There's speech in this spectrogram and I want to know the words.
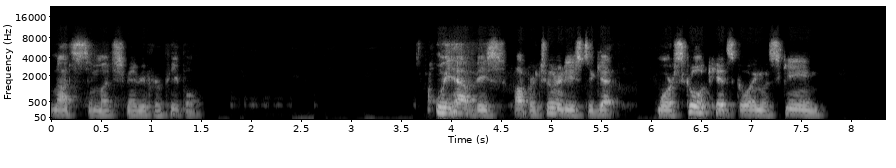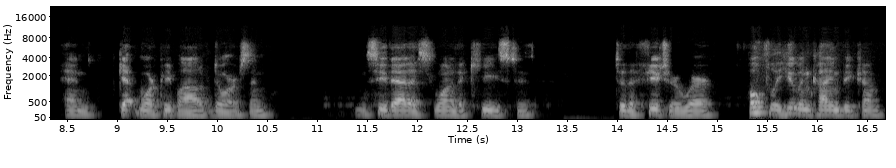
not so much maybe for people. We have these opportunities to get more school kids going with skiing and get more people out of doors. And see that as one of the keys to to the future where hopefully humankind become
